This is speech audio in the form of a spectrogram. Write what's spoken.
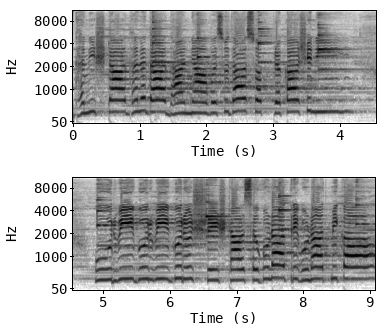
धनिष्ठा धनदा धान्या वसुधा स्वप्रकाशिनी। ऊर्वी गुर्वी गुरुश्रेष्ठा सगुणा त्रिगुणात्मिका।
